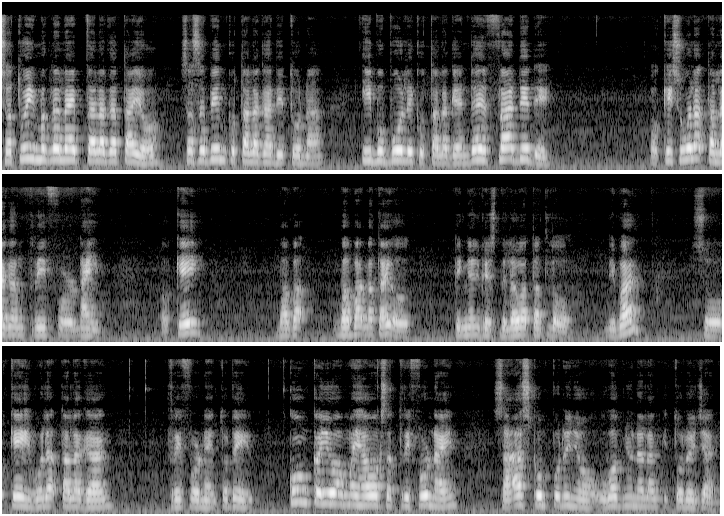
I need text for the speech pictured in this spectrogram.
Sa tuwing magla-live talaga tayo, sasabihin ko talaga dito na ibubuli ko talaga yan dahil flooded eh. Okay, so wala talagang 3, 4, 9. Okay? Baba, baba nga tayo. Tingnan nyo guys, dalawa, tatlo. Oh. Di ba? So, okay, wala talagang 349 today. Kung kayo ang may hawak sa 349, sa ASCOM po ninyo, huwag nyo na lang ituloy dyan.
